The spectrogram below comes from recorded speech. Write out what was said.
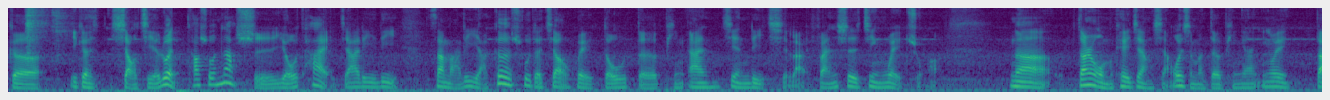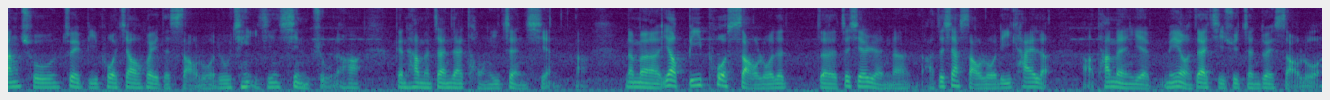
个一个小结论。他说：“那时犹太、加利利、撒玛利亚各处的教会都得平安，建立起来，凡是敬畏主啊。”那当然我们可以这样想：为什么得平安？因为当初最逼迫教会的扫罗，如今已经信主了哈，跟他们站在同一阵线啊。那么要逼迫扫罗的的这些人呢？啊，这下扫罗离开了啊，他们也没有再继续针对扫罗。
